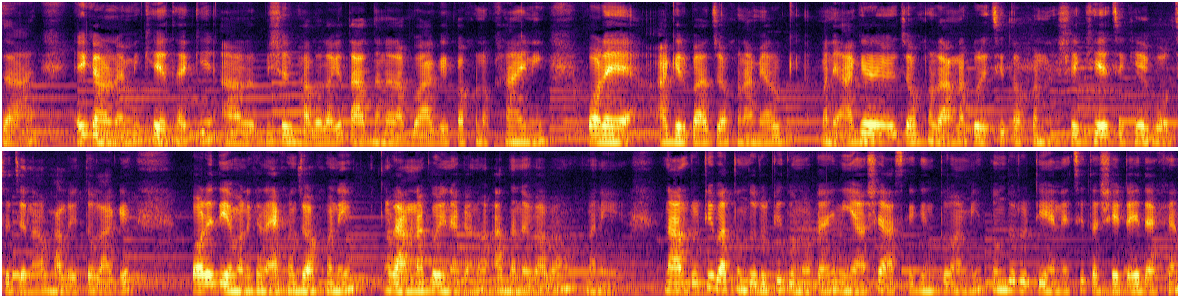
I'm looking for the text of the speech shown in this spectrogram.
যায় এই কারণে আমি খেয়ে থাকি। আর বিশেষ ভালো লাগে, তার দানার আব্বু আগে কখনো খায়নি। পরে আগের বার যখন আমি আরও মানে আগে যখন রান্না করেছি, তখন সে খেয়েছে, খেয়ে বলছে যে, না, ভালোই তো লাগে। পরে দিয়ে মনে করেন এখন যখনই রান্না করি না কেন আদানের বাবা মানে নান রুটি বা তন্দুর রুটি দুটোটাই নিয়ে আসে। আজকে কিন্তু আমি তন্দুর রুটি এনেছি, তা সেটাই দেখেন।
